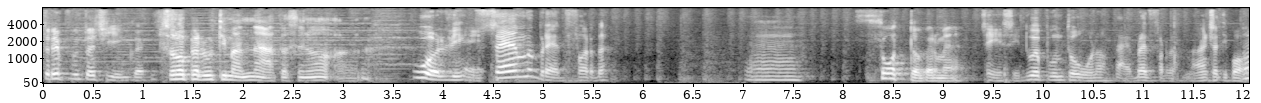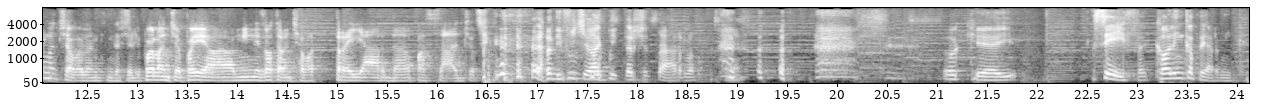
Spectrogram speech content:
3.5. Solo per l'ultima annata, se no... eh, Wolvi, Eh. Sam Bradford. Eh, sotto per me. Sì, sì, 2.1. Dai, Bradford, lanciati poco. Non lanciava tanti intercetti. Poi, lancia, poi a Minnesota lanciava 3 yard a passaggio. Era difficile anche intercettarlo. ok. Safe, Colin Kaepernick.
